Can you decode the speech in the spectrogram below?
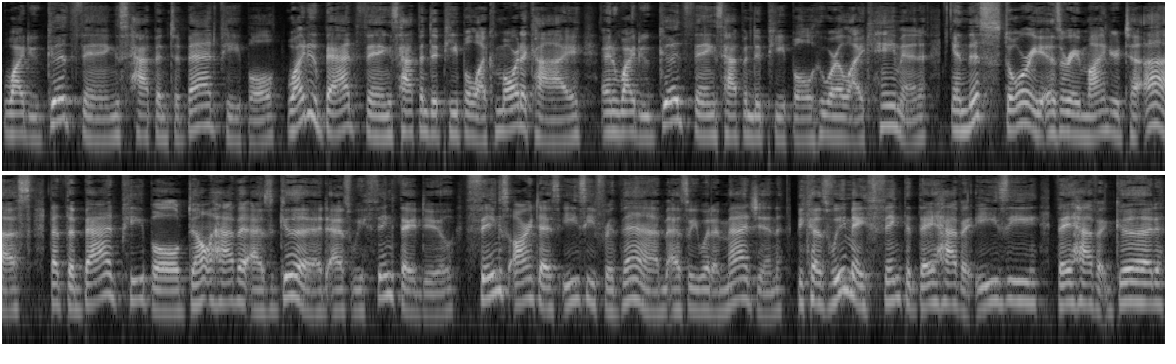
why do good things happen to bad people? Why do bad things happen to people like Mordecai, and why do good things happen to people who are like Haman. And this story is a reminder to us that the bad people don't have it as good as we think they do. Things aren't as easy for them as we would imagine because we may think that they have it easy, they have it good,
